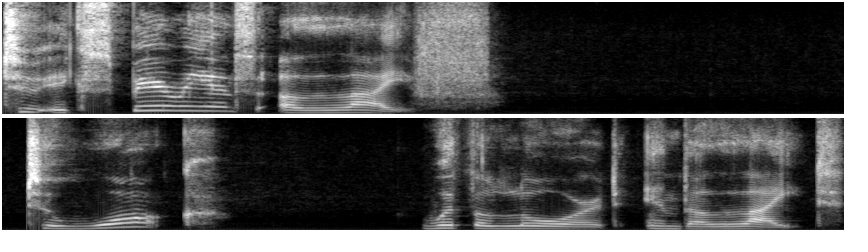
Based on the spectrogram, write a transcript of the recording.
To experience a life, to walk with the Lord in the light,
